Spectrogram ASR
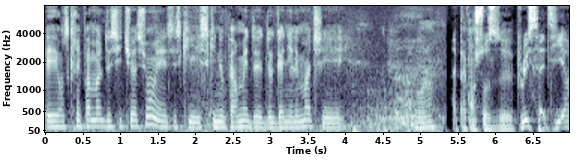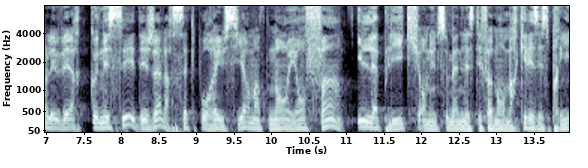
Et on se crée pas mal de situations et c'est ce qui, ce qui nous permet de, de gagner les matchs. Et. Pas grand chose de plus à dire. Les Verts connaissaient déjà la recette pour réussir maintenant et enfin, ils l'appliquent. En une semaine, les Stéphanois ont marqué les esprits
